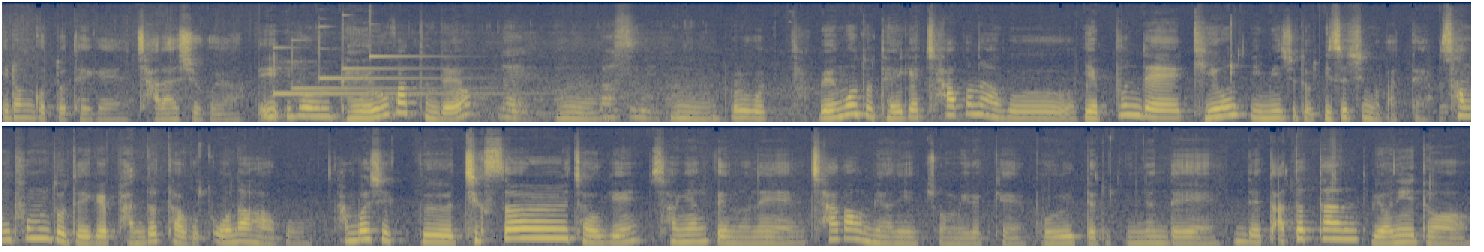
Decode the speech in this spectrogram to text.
이런 것도 되게 잘하시고요. 이, 이분 배우 같은데요? 네, 음. 맞습니다. 음, 그리고 외모도 되게 차분하고 예쁜데 귀여운 이미지도 있으신 것 같아. 성품도 되게 반듯하고 온화하고 한 번씩 그 직설적인 성향 때문에 차가운 면이 좀 이렇게 보일 때도 있는데 근데 따뜻한 면이 더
